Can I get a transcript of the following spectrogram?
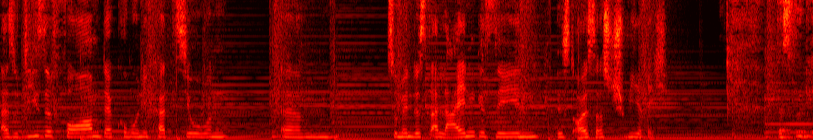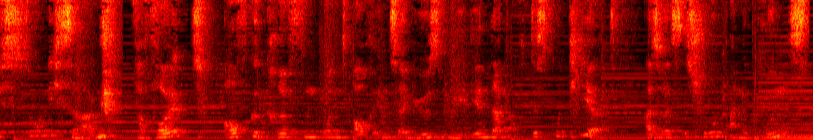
also diese Form der Kommunikation, ähm, zumindest allein gesehen, ist äußerst schwierig. Das würde ich so nicht sagen. Verfolgt, aufgegriffen und auch in seriösen Medien dann auch diskutiert. Also das ist schon eine Kunst.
